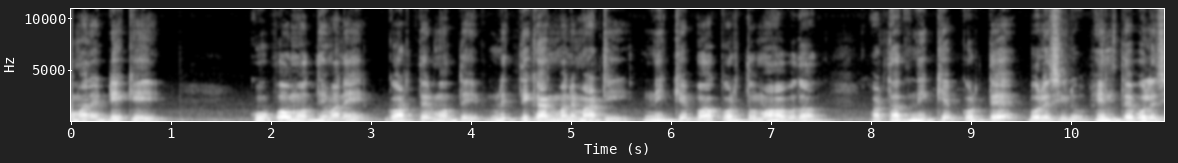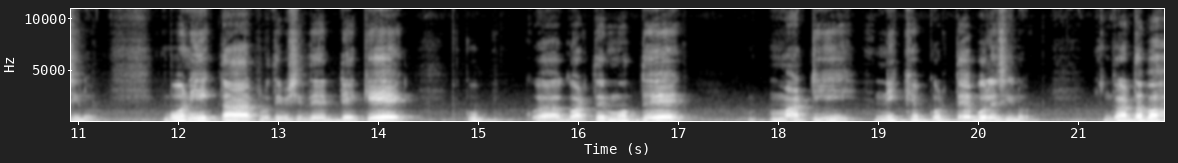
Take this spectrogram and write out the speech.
মানে ডেকে, কূপ মধ্যে মানে গর্তের মধ্যে, মৃত্তিকাং মানে মাটি নিক্ষেপ কর্তুম অবদত অর্থাৎ নিক্ষেপ করতে বলেছিল, ফেলতে বলেছিল। বণিক তার প্রতিবেশীদের ডেকে কূপ গর্তের মধ্যে মাটি নিক্ষেপ করতে বলেছিল। গর্দবহ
